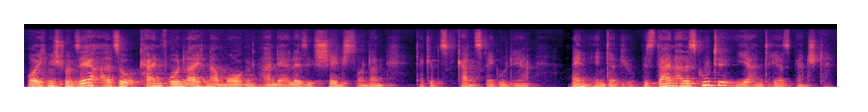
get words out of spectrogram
Freue ich mich schon sehr. Also kein frohen Leichnam morgen an der LS Exchange, sondern da gibt es ganz regulär ein Interview. Bis dahin alles Gute, Ihr Andreas Bernstein.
